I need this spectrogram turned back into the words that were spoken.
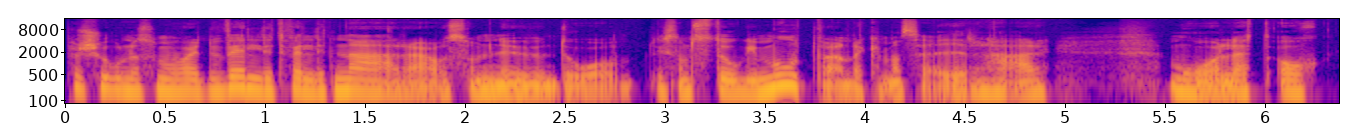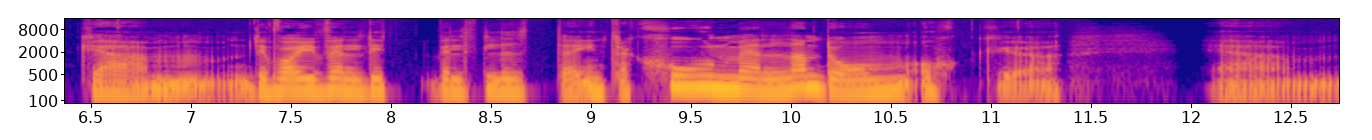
personer som har varit väldigt, väldigt nära och som nu då liksom stod emot varandra kan man säga i det här målet. Och um, det var ju väldigt, väldigt lite interaktion mellan dem och uh, um,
